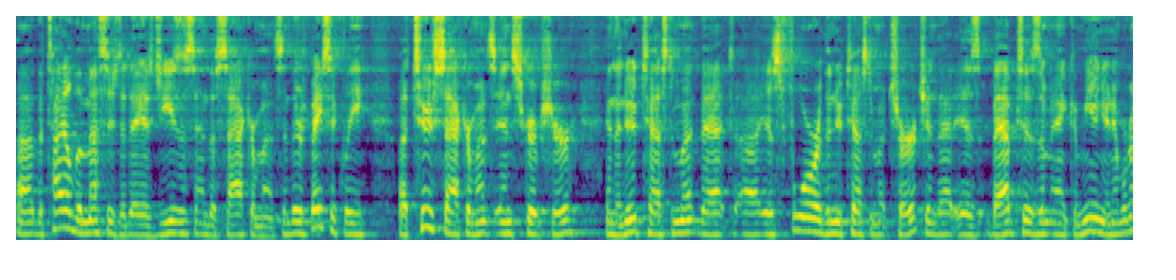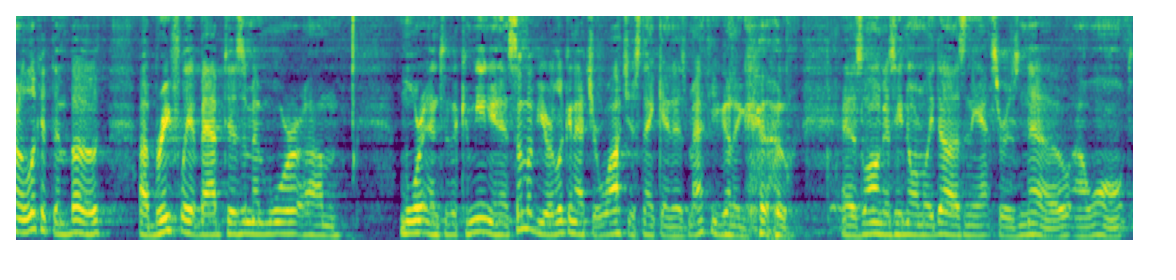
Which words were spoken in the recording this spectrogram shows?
uh, the title of the message today is Jesus and the Sacraments. And there's basically uh, two sacraments in Scripture in the New Testament that uh, is for the New Testament church, and that is baptism and communion. And we're going to look at them both uh, briefly at baptism and more. Um, more into the communion. And some of you are looking at your watches thinking, is Matthew going to go? as long as he normally does? And the answer is no, I won't.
